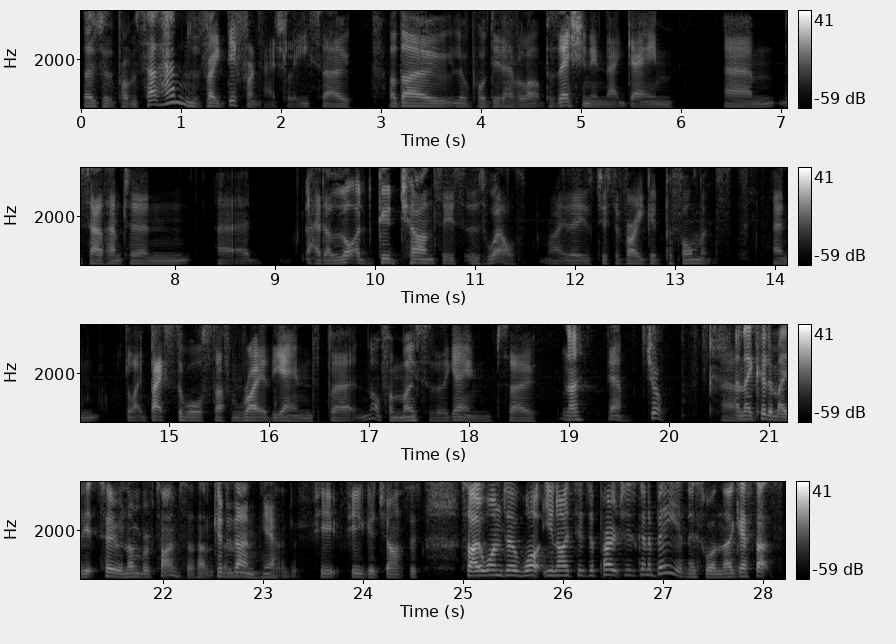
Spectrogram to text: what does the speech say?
those were the problems. Southampton was very different, actually. So, although Liverpool did have a lot of possession in that game, um, Southampton uh, had a lot of good chances as well. Right, it was just a very good performance, and like backs to the wall stuff right at the end, but not for most of the game. So No, yeah, sure. Um, and they could have made it two a number of times. Southampton could have done, yeah, a few few good chances. So I wonder what United's approach is going to be in this one. I guess that's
